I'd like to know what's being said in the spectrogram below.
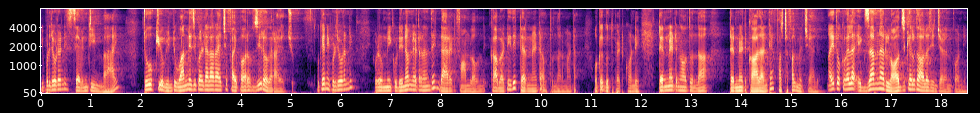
ఇప్పుడు చూడండి seventeen by two cube into one is equal ఎలా రాయొచ్చు? ఫైవ్ పవర్ ఆఫ్ జీరోగా రాయొచ్చు. ఓకేనా? ఇప్పుడు చూడండి. ఇప్పుడు మీకు డినామినేటర్ అనేది డైరెక్ట్ ఫామ్లో ఉంది. కాబట్టి ఇది టెర్మినేట్ అవుతుందన్నమాట. ఓకే గుర్తుపెట్టుకోండి. టెర్మినేటింగ్ అవుతుందా? టెర్మినేట్ కాదంటే ఫస్ట్ ఆఫ్ ఆల్ మీరు చేయాలి. అయితే ఒకవేళ ఎగ్జామినర్ లాజికల్గా ఆలోచించాడు అనుకోండి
